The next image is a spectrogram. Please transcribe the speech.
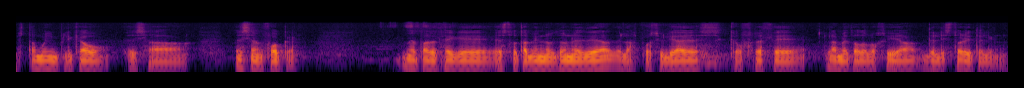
está muy implicado esa, ese enfoque. Me parece que esto también nos da una idea de las posibilidades que ofrece la metodología del storytelling.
